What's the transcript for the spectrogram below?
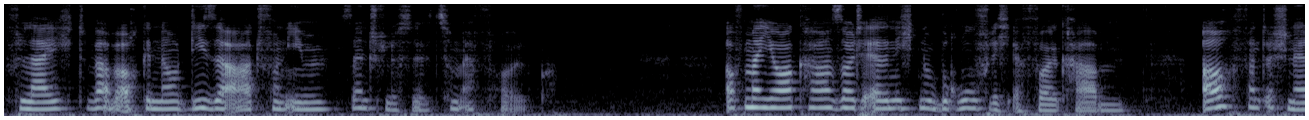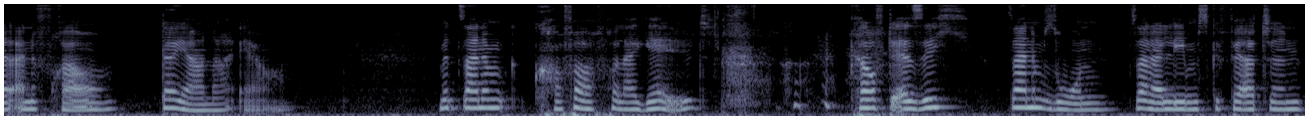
Vielleicht war aber auch genau diese Art von ihm sein Schlüssel zum Erfolg. Auf Mallorca sollte er nicht nur beruflich Erfolg haben, auch fand er schnell eine Frau, Diana R. Mit seinem Koffer voller Geld kaufte er sich, seinem Sohn, seiner Lebensgefährtin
